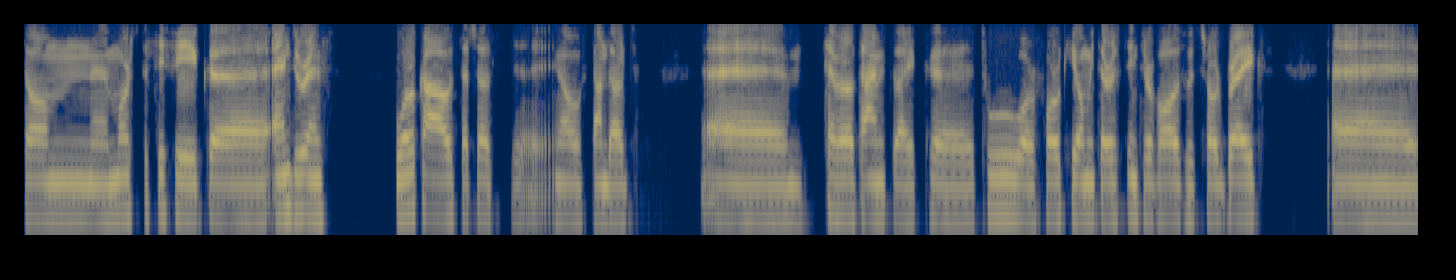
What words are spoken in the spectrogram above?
some uh, more specific uh, endurance workouts, such as uh, you know standard um, several times like uh, two or four kilometers intervals with short breaks, uh,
